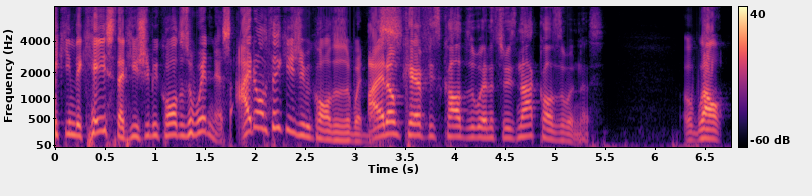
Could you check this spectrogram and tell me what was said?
making the case that he should be called as a witness. I don't think he should be called as a witness. I don't care if he's called as a witness or he's not called as a witness. Well,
